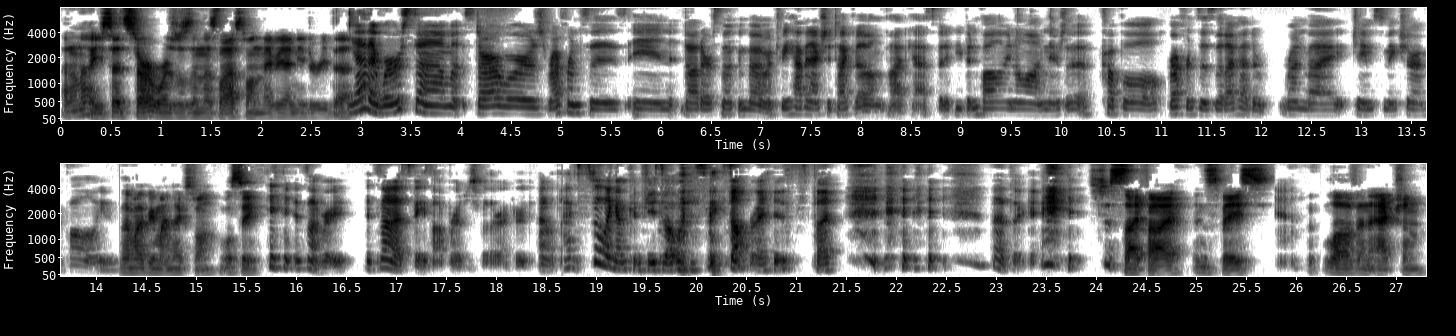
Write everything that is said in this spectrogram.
I don't know. You said Star Wars was in this last one. Maybe I need to read that. Yeah, there were some Star Wars references in Daughter of Smoke and Bone, which we haven't actually talked about on the podcast. But if you've been following along, there's a couple references that I've had to run by James to make sure I'm following. That might be my next one. We'll see. it's not very. It's not a space opera, just for the record. I don't. I still think I'm confused about what a space opera is, but that's okay. It's just sci-fi in space with love and action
